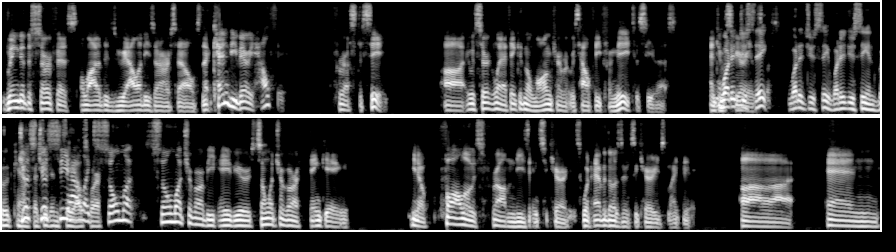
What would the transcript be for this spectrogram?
bring to the surface a lot of these realities in ourselves that can be very healthy for us to see uh, it was certainly, I think, in the long term, it was healthy for me to see this. And what did you see? This. What did you see? What did you see in boot camp? Just, just see, see how elsewhere? like so much, so much of our behavior, so much of our thinking, you know, follows from these insecurities, whatever those insecurities might be. Uh, and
